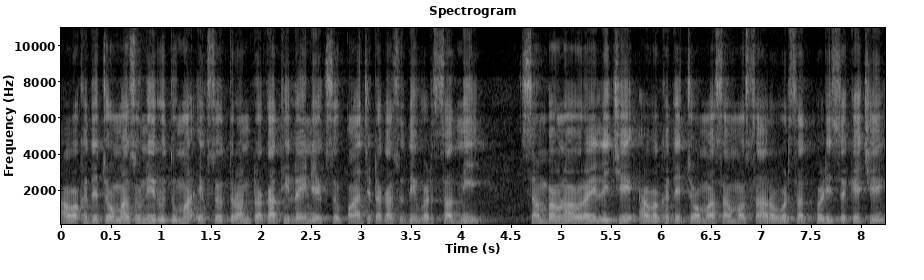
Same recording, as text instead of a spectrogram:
આ વખતે ચોમાસુની ઋતુમાં એકસો ત્રણ ટકાથી લઈને એકસો પાંચ ટકા સુધી વરસાદની સંભાવનાઓ રહેલી છે. આ વખતે ચોમાસામાં સારો વરસાદ પડી શકે છે,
